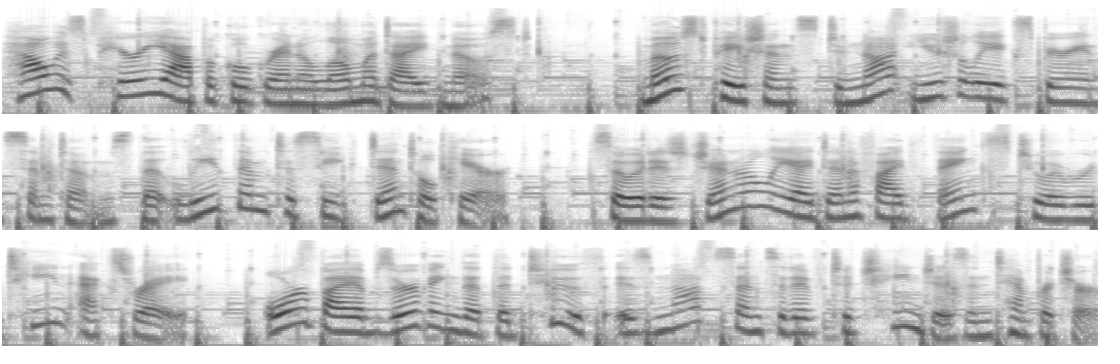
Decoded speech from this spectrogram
How is periapical granuloma diagnosed? Most patients do not usually experience symptoms that lead them to seek dental care, so it is generally identified thanks to a routine x-ray or by observing that the tooth is not sensitive to changes in temperature.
